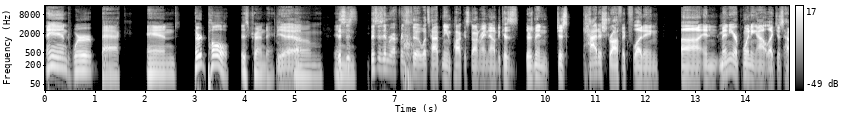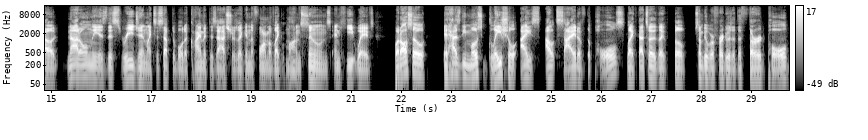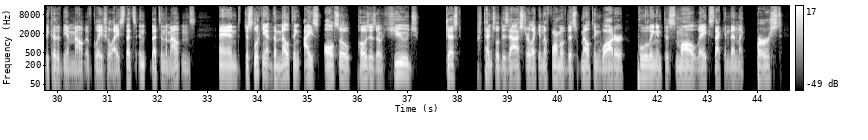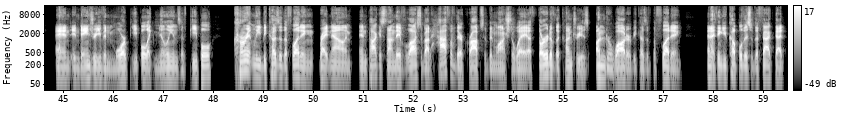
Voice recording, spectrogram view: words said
And we're back. And third pole is trending. Yeah. Um, this is this is in reference to what's happening in Pakistan right now because there's been just catastrophic flooding, uh, and many are pointing out like just how not only is this region like susceptible to climate disasters, like in the form of like monsoons and heat waves, but also it has the most glacial ice outside of the poles. Like that's what like the some people refer to as the third pole because of the amount of glacial ice that's in that's in the mountains. And just looking at the melting ice also poses a huge, just potential disaster, like in the form of this melting water pooling into small lakes that can then like burst and endanger even more people, like millions of people. Currently, because of the flooding right now in, in Pakistan, they've lost about half of their crops have been washed away. A third of the country is underwater because of the flooding. And I think you couple this with the fact that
